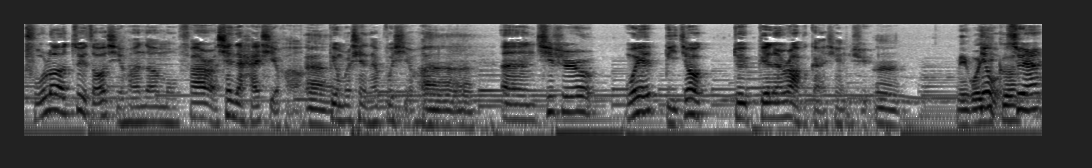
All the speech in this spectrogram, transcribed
除了最早喜欢的 Mo Farah，现在还喜欢，并不是现在不喜欢。嗯嗯嗯。嗯，其实我也比较对 Galen Rupp 感兴趣。嗯，美国一哥。虽然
